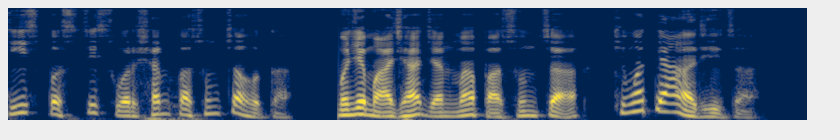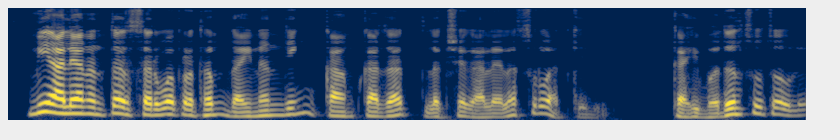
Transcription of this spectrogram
तीस पस्तीस वर्षांपासूनचा होता. म्हणजे माझ्या जन्मापासूनचा किंवा त्या आधीचा मी आल्यानंतर सर्वप्रथम दैनंदिन कामकाजात लक्ष घालायला सुरुवात केली. काही बदल सुचवले.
